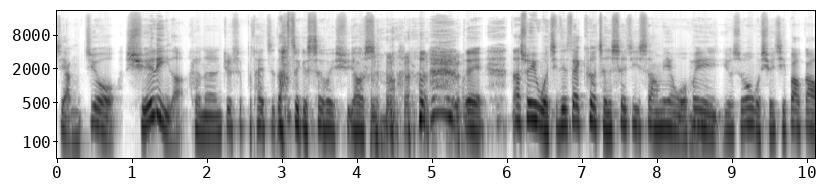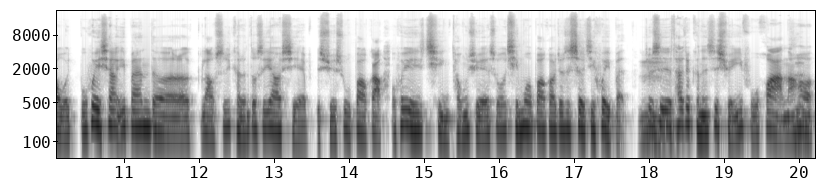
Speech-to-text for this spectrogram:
讲究学理了，可能就是不太知道这个社会需要什么。对，那所以我其实，在课程设计上面，我会有时候我学期报告，我不会像一般的老师，可能都是要写学术报告，我会请同学说，期末报告就是设计绘本，就是他就可能是选一幅画，然后。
